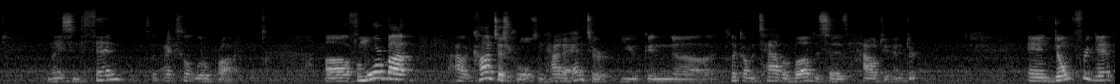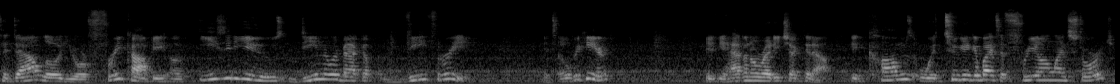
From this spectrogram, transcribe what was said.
It's nice and thin. It's an excellent little product. Uh, for more about uh, contest rules and how to enter, you can uh, click on the tab above that says How to Enter. And don't forget to download your free copy of easy to use Dmailer Backup V3. It's over here. If you haven't already checked it out, it comes with two gigabytes of free online storage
